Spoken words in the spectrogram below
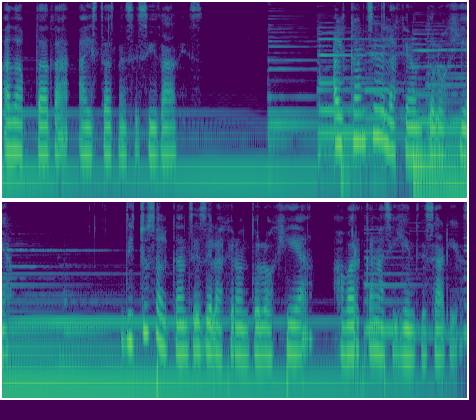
adaptada a estas necesidades. Alcance de la gerontología. Dichos alcances de la gerontología abarcan las siguientes áreas.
